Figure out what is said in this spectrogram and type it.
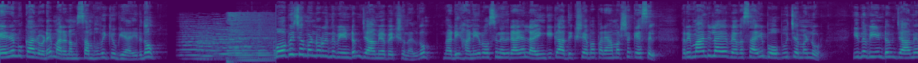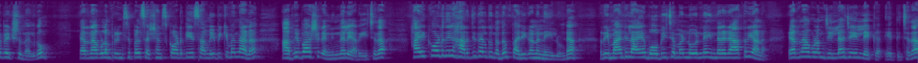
ഏഴേ മുക്കാലോടെ മരണം സംഭവിക്കുകയായിരുന്നു. ബോബി ചെമ്മണ്ണൂർ ഇന്ന് വീണ്ടും ജാമ്യാപേക്ഷ നൽകും. നടി ഹണി റോസിനെതിരായ ലൈംഗിക അധിക്ഷേപ പരാമർശ കേസിൽ റിമാൻഡിലായ വ്യവസായി ബോബു ചെമ്മണ്ണൂർ ഇന്ന് വീണ്ടും ജാമ്യാപേക്ഷ നൽകും. എറണാകുളം പ്രിൻസിപ്പൽ സെഷൻസ് കോടതിയെ സമീപിക്കുമെന്നാണ് അഭിഭാഷകൻ ഇന്നലെ അറിയിച്ചത്. ഹൈക്കോടതിയിൽ ഹർജി നൽകുന്നതും പരിഗണനയിലുണ്ട്. റിമാൻഡിലായ ബോബി ചെമ്മണ്ണൂരിനെ ഇന്നലെ രാത്രിയാണ് എറണാകുളം ജില്ലാ ജയിലിലേക്ക് എത്തിച്ചത്.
